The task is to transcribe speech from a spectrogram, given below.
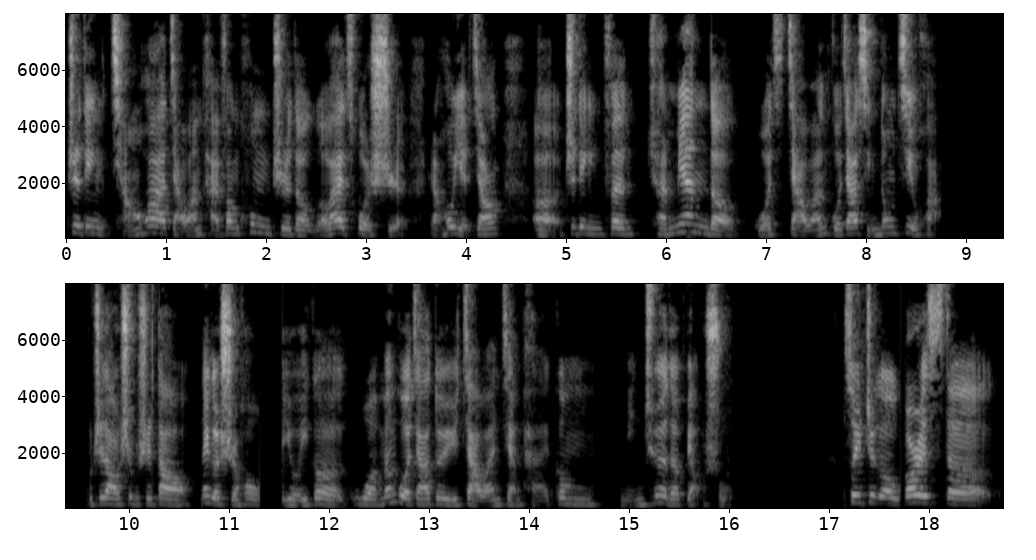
制定强化甲烷排放控制的额外措施，然后也将呃制定一份全面的国甲烷国家行动计划。不知道是不是到那个时候有一个我们国家对于甲烷减排更明确的表述，所以这个 Boris 的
